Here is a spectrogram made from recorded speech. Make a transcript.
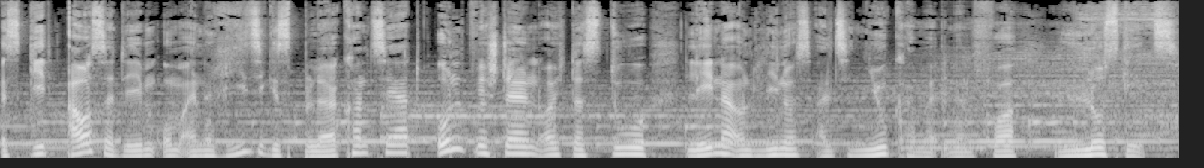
Es geht außerdem um ein riesiges Blur-Konzert und wir stellen euch das Duo Lena und Linus als NewcomerInnen vor. Los geht's!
